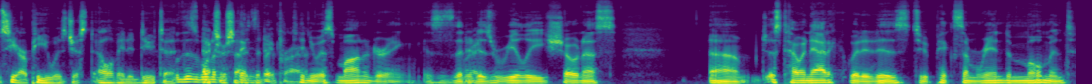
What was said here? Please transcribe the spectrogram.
CRP was just elevated due to Well, this is one of the things the day prior. continuous monitoring is, is that Right. it has really shown us um, just how inadequate it is to pick some random moment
